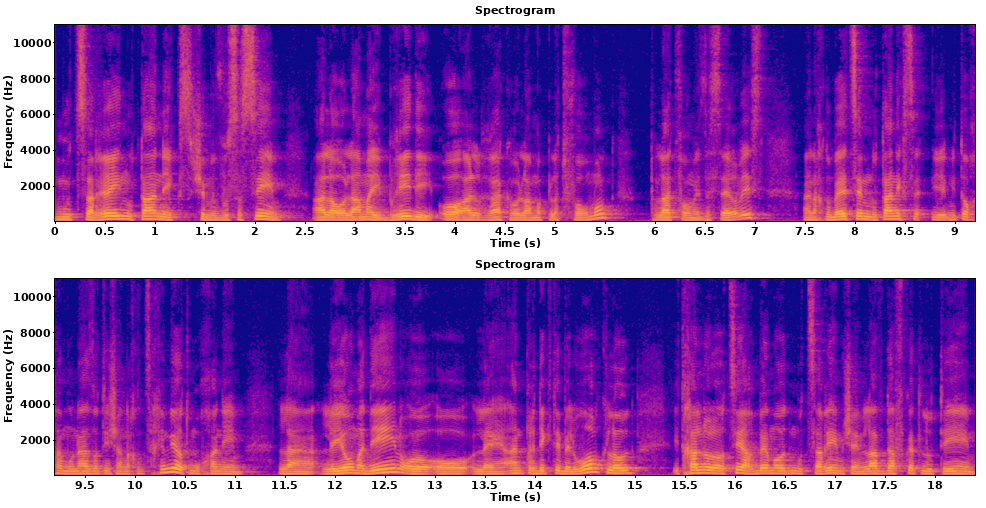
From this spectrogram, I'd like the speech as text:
מוצרי Nutanix שמבוססים על העולם ההיברידי או על רק העולם הפלטפורמות, platform as a service. אנחנו בעצם, Nutanix, מתוך האמונה הזאת שאנחנו צריכים להיות מוכנים ל, ליום הדין או, או ל-unpredictable workload, התחלנו להוציא הרבה מאוד מוצרים שהם לאו דווקא תלותיים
